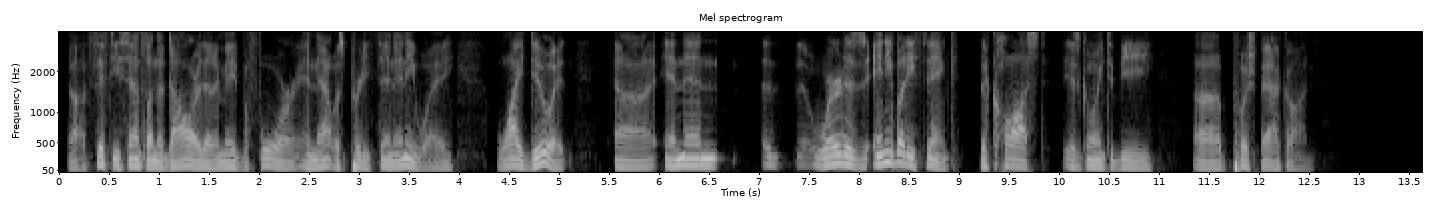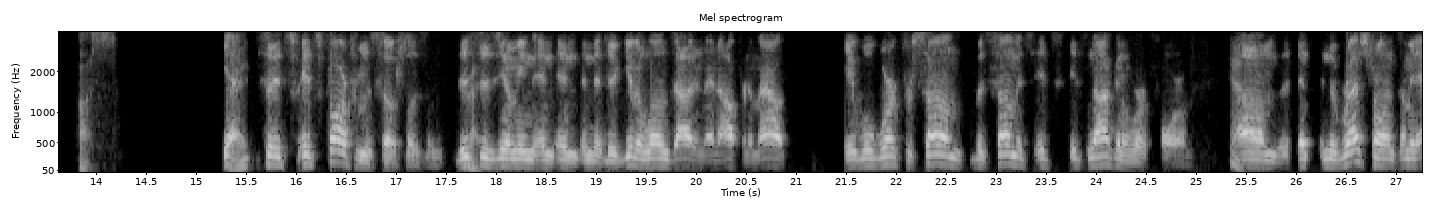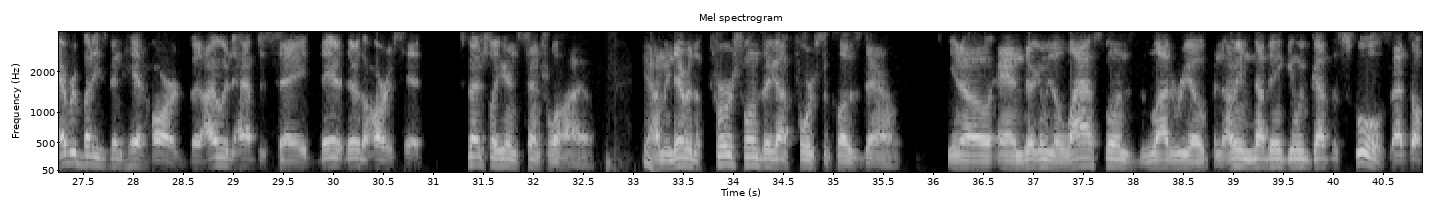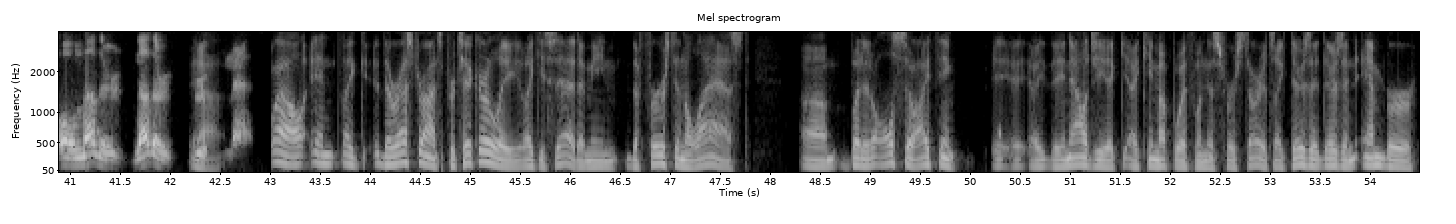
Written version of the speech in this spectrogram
uh, 50 cents on the dollar that I made before, and that was pretty thin anyway? Why do it? Uh, and then uh, where does anybody think the cost is going to be uh, pushed back on? us. Yeah, right? so it's it's far from the socialism. This right. is, you know, I mean, and, and and they're giving loans out and, and offering them out. It will work for some, but some it's it's it's not going to work for them. Yeah. Um, and, and the restaurants, I mean, everybody's been hit hard, but I would have to say they're they're the hardest hit, especially here in Central Ohio. Yeah. I mean, they were the first ones that got forced to close down you know, and they're going to be the last ones allowed to reopen. I mean, now then again, we've got the schools. That's a whole nother another group yeah. mess. Well, and like the restaurants, particularly, like you said, I mean, the first and the last. Um, but it also, I think, it, it, the analogy I came up with when this first started, it's like there's a there's an ember.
